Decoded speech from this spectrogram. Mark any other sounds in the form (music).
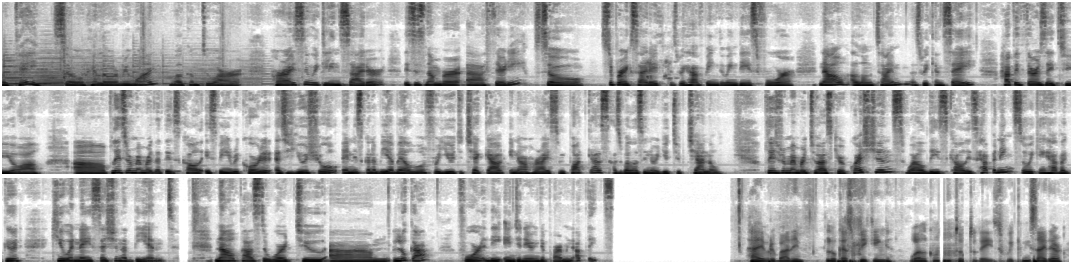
Okay, so hello everyone. Welcome to our Horizen Weekly Insider. This is number uh, 30. So super excited because we have been doing this for now a long time, as we can say. Happy Thursday to you all. Uh, please remember that this call is being recorded as usual and is going to be available for you to check out in our Horizen podcast as well as in our YouTube channel. Please remember to ask your questions while this call is happening so we can have a good Q&A session at the end. Now pass the word to um, Luca for the engineering department updates. Hi, everybody. Luca speaking. Welcome to today's Week Insider.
